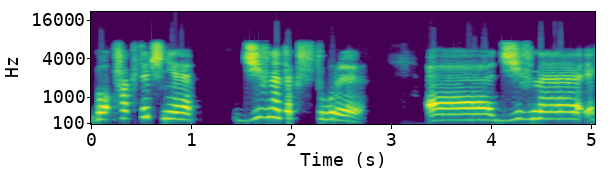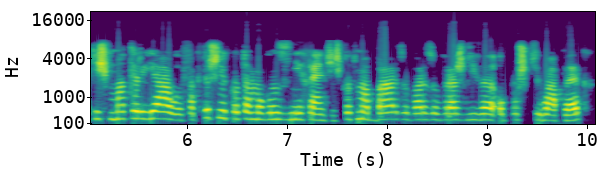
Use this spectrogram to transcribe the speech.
bo faktycznie dziwne tekstury, e, dziwne jakieś materiały faktycznie kota mogą zniechęcić. Kot ma bardzo, bardzo wrażliwe opuszki łapek,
